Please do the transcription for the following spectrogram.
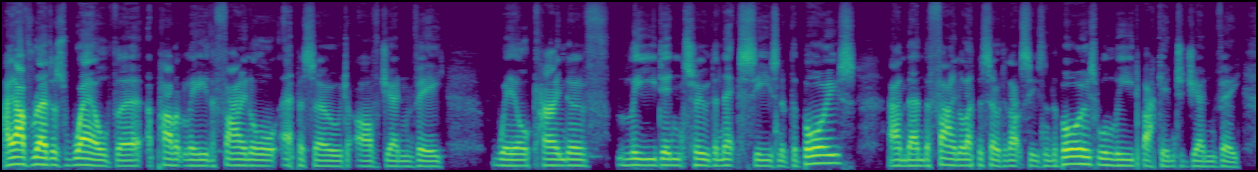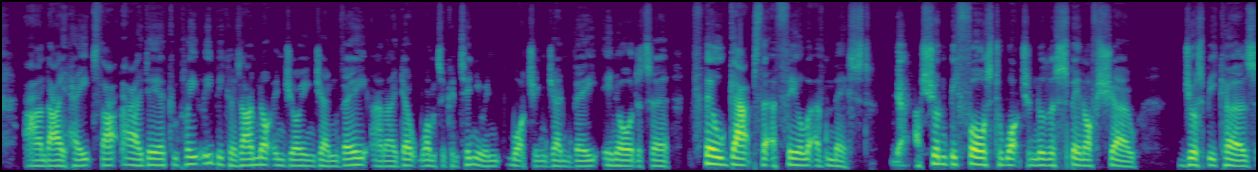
I have read as well that apparently the final episode of Gen V will kind of lead into the next season of The Boys, and then the final episode of that season of The Boys will lead back into Gen V. And I hate that idea completely because I'm not enjoying Gen V, and I don't want to continue in watching Gen V in order to fill gaps that I feel that I've missed. Yeah. I shouldn't be forced to watch another spin-off show just because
